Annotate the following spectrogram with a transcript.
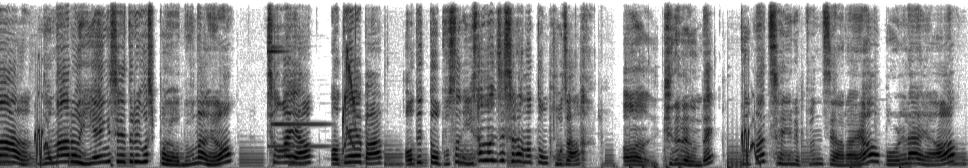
누나 누나로 이행시 해드리고 싶어요 누나요? 좋아요 어디 해봐 어디 또 무슨 이상한 짓을 하나 좀 보자 어 기대되는데? 누가 제일 예쁜지 알아요? 몰라요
